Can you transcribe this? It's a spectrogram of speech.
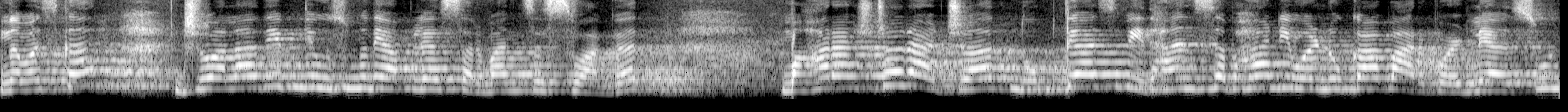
नमस्कार. ज्वालादीप न्यूजमध्ये आपल्या सर्वांचं स्वागत. महाराष्ट्र राज्यात नुकत्याच विधानसभा निवडणुका पार पडल्या असून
